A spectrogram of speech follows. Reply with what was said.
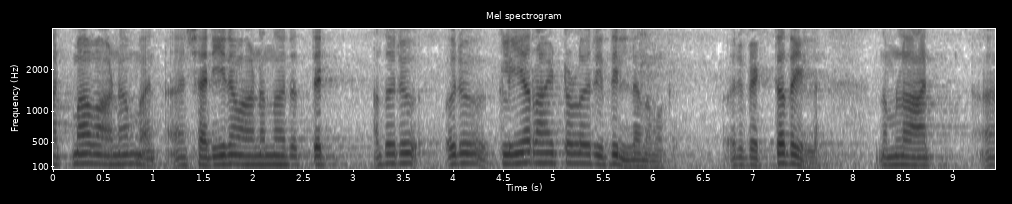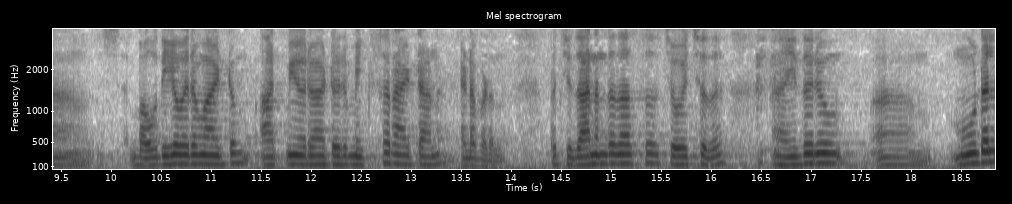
ആത്മാവാണ് ശരീരമാണെന്നൊരു തെ അതൊരു ഒരു ക്ലിയർ ആയിട്ടുള്ള ഒരു ഇതില്ല നമുക്ക്. ഒരു വ്യക്തതയില്ല. നമ്മൾ ഭൗതികപരമായിട്ടും ആത്മീയപരമായിട്ടും ഒരു മിക്സറായിട്ടാണ് ഇടപെടുന്നത്. അപ്പൊ ചിദാനന്ദദാസ് ചോദിച്ചത് ഇതൊരു മൂടൽ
